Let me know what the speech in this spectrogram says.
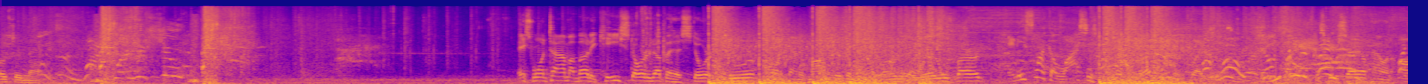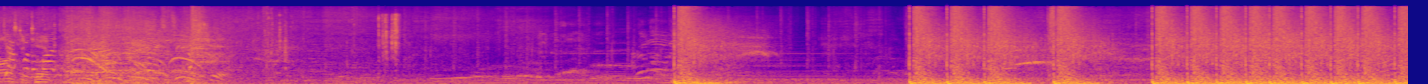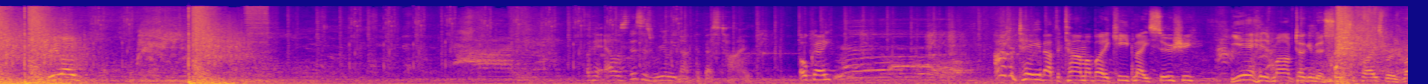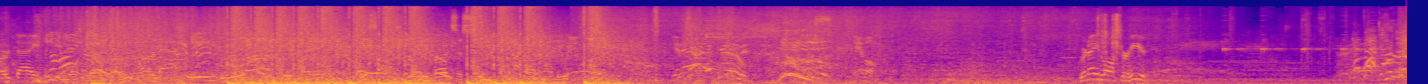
Closer than that. This one time, my buddy Keith started up a historic tour on account his mom took him Colonial Williamsburg, and it's like a license to put blood in the place. Now you might ask yourself how an honest attempt. The best time. Okay. I ever tell you about the time my buddy Keith made sushi? Yeah, his mom took him to a sushi place for his birthday, and he didn't want to go. So he turned out he loved it, man. It's like ten bucks a sushi. I got an idea. Get out Ammo. Grenade launcher here. Nick,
